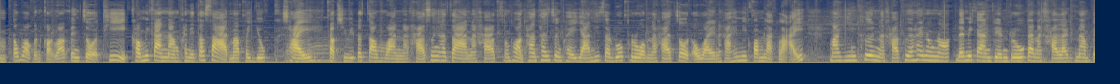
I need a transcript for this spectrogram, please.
ำต้องบอกกันก่อนว่าเป็นโจทย์ที่เขามีการนำคณิตศาสตร์มาประยุกต์ใช้กับชีวิตประจำวันนะคะ ซึ่งอาจารย์นะคะทั้งสองท่านท่านจึงพยายามที่จะรวบรวมนะคะ โจทย์เอาไว้นะคะ ให้มีความหลากหลายมากยิ่งขึ้นนะคะ เพื่อให้น้องๆได้มีการเรียนรู้กันนะคะ และนำไป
